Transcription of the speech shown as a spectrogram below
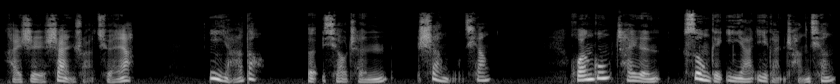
还是善耍拳呀？”易牙道：“小臣善舞枪。”桓公差人送给易牙一杆长枪，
